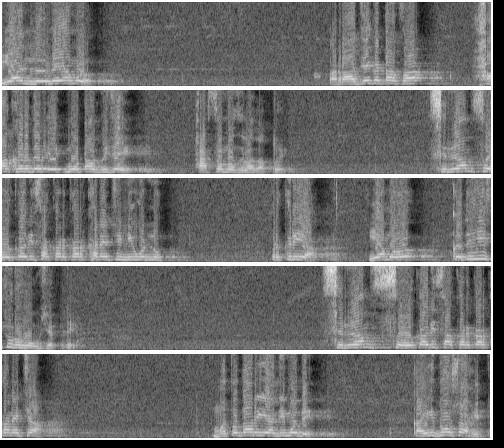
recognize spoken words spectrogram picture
या निर्णयामुळं राजगटाचा हा खर तर एक मोठा विजय हा समजला जातोय. श्रीराम सहकारी साखर कारखान्याची निवडणूक प्रक्रिया यामुळं कधीही सुरू होऊ शकते. श्रीराम सहकारी साखर कारखान्याच्या मतदार यादीमध्ये काही दोष आहेत.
